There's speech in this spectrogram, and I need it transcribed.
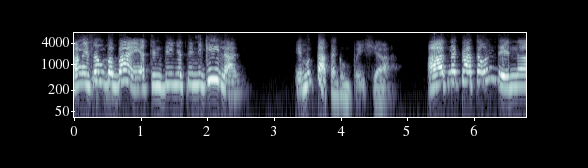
ang isang Mm. babae at hindi niya tinigilan, eh magtatagumpay siya. At nagkataon din na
